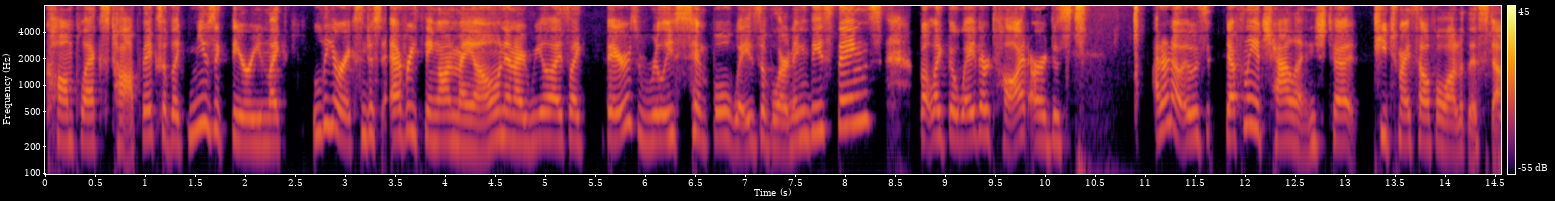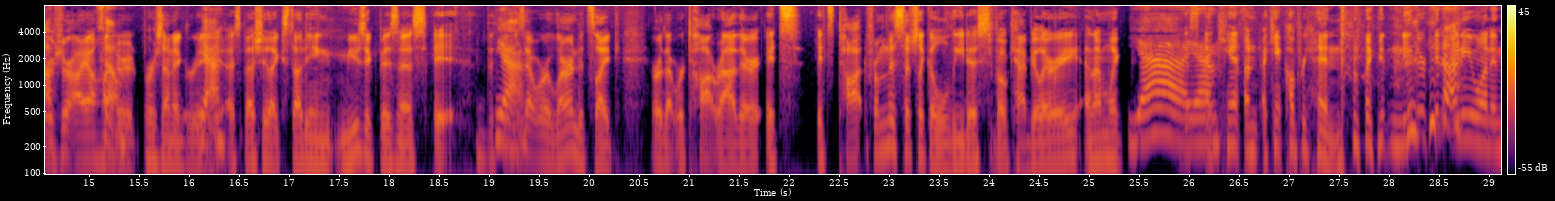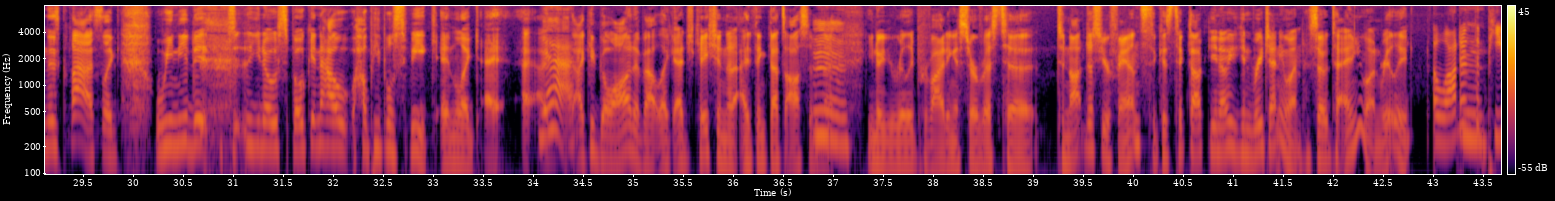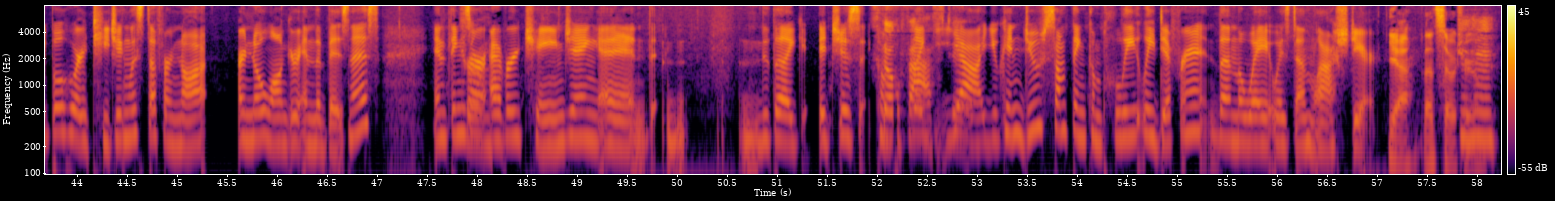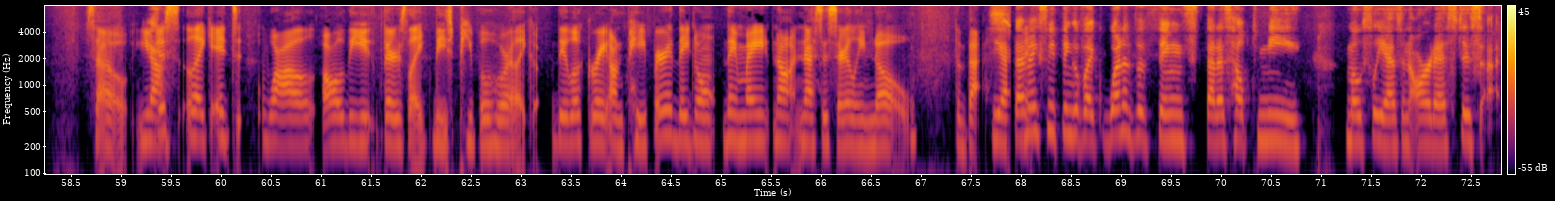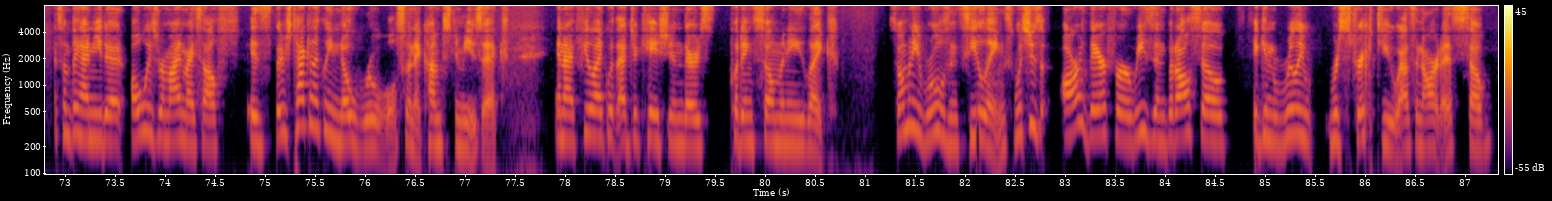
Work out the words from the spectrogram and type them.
complex topics of like music theory and like lyrics and just everything on my own. And I realized like there's really simple ways of learning these things, but like the way they're taught are just, I don't know. It was definitely a challenge to teach myself a lot of this stuff. For sure, I 100% agree. yeah. Especially like studying music business, it, the Yeah. things that were learned, it's like, or that were taught rather, it's it's taught from this such like elitist vocabulary, and I'm like, Yeah, this- yeah. I can't un- I can't comprehend. like neither can anyone in this class. Like we need it, to, you know, spoken how how people speak, and like I, I, Yeah. I, I could go on about like education, and I think that's awesome Mm. that you know you're really providing a service to to not just your fans, because TikTok, you know, you can reach anyone, so to anyone really. A lot of Mm. the people who are teaching this stuff are not are no longer in the business and things are ever changing and like it just So like, fast, too. yeah you can do something completely different than the way it was done last year Yeah, that's so true. Mm-hmm. So you Yeah. just like it's while all the there's like these people who are like they look great on paper, they don't they might not necessarily know the best. Yeah, that makes me think of like one of the things that has helped me mostly as an artist is uh, something I need to always remind myself is there's technically no rules when it comes to music. And I feel like with education there's putting so many like so many rules and ceilings, which is are there for a reason, but also it can really restrict you as an artist. So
